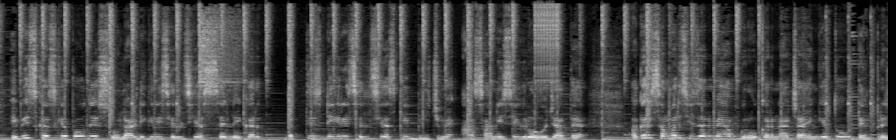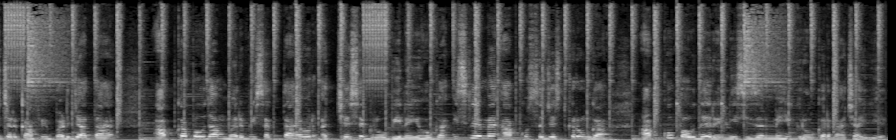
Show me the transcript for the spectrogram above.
हिबिस्कस के पौधे 16 डिग्री सेल्सियस से लेकर 32 डिग्री सेल्सियस के बीच में आसानी से ग्रो हो जाते हैं। अगर समर सीज़न में हम ग्रो करना चाहेंगे तो टेम्परेचर काफ़ी बढ़ जाता है। आपका पौधा मर भी सकता है और अच्छे से ग्रो भी नहीं होगा। इसलिए मैं आपको सजेस्ट करूँगा, आपको पौधे रेनी सीज़न में ही ग्रो करना चाहिए।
